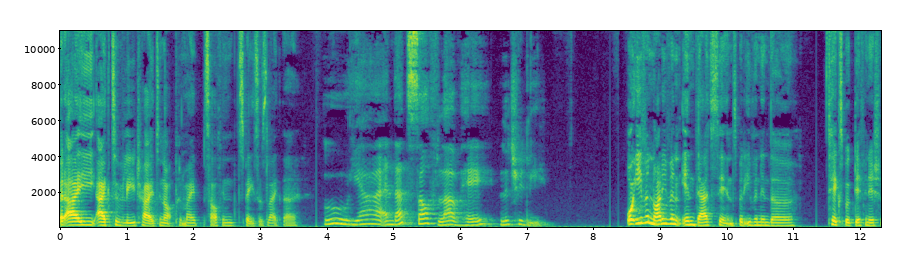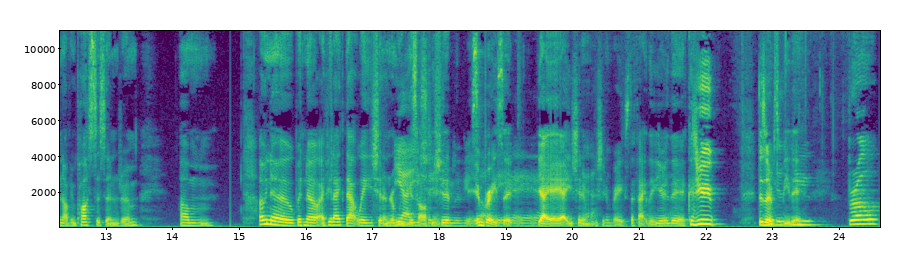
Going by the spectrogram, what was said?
but i actively try to not put myself in spaces like that Ooh, yeah. And that's self love, hey? Literally. or even not even in that sense but even in the textbook definition of imposter syndrome. Um, oh no, but no, I feel like that way you shouldn't remove Yeah, yourself. You, shouldn't should remove yourself. embrace it. yeah, yeah, yeah, yeah, yeah. You should you should embrace the fact that you're there because you deserve to be there. You, bro,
